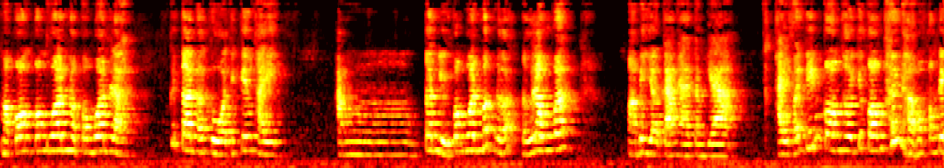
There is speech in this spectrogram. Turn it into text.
Mà con con quên rồi, con quên là cái tên ở chùa thì kêu thầy. Ăn tên gì con quên mất nữa. Từ lâu quá. Mà bây giờ càng ngày càng già thầy phải kiếm con thôi, chứ con thế nào mà con đi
